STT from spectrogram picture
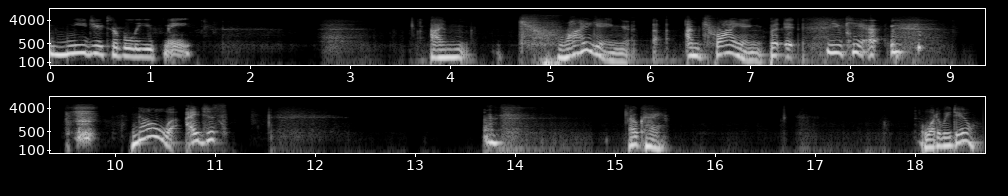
need you to believe me. I'm trying. I'm trying, but it. You can't. No, I just. Okay. What do we do?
